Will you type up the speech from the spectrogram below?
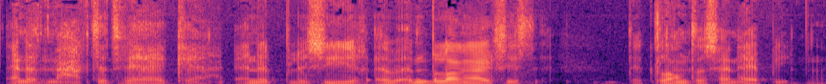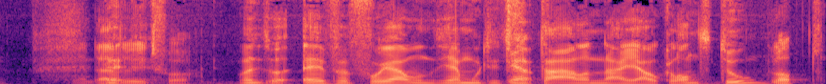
het maakt het werken en het plezier. En het belangrijkste is, de klanten zijn happy. En daar doe je het voor. Want even voor jou, want jij moet dit Ja. vertalen naar jouw klanten toe. Klopt.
